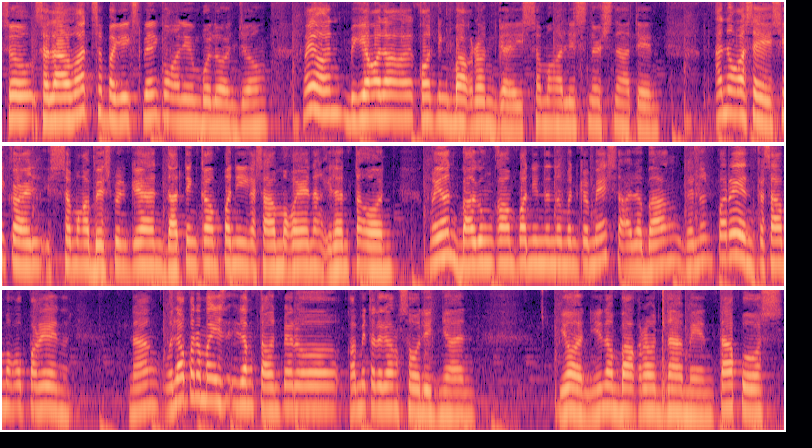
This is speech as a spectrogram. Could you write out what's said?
So, salamat sa pag-explain kung ano yung Bolonjong. Ngayon, bigyan ko lang ng konting background guys sa mga listeners natin. Ano kasi, si Carl, isa sa mga best friend ko yan. Dating company, kasama ko yan ng ilang taon. Ngayon, bagong company na naman kami sa Alabang. Ganun pa rin, kasama ko pa rin. Nang, wala pa naman ilang taon, pero kami talagang solid niyan. Yon, yun ang background namin. Tapos,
